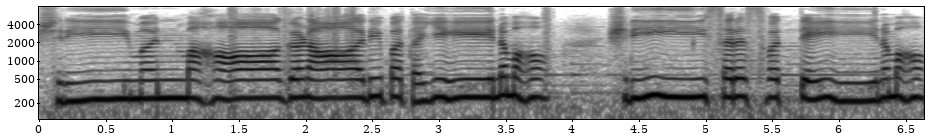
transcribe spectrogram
श्रीमन्महागणाधिपतये नमः श्रीसरस्वत्यै नमः।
